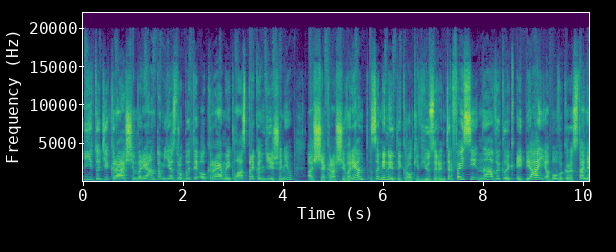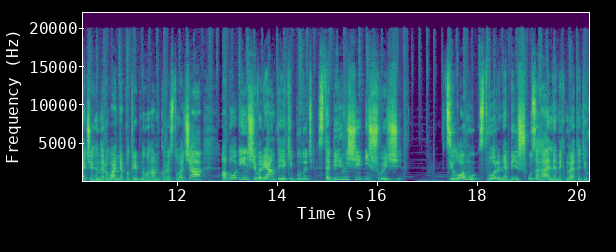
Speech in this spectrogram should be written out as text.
І тоді кращим варіантом є зробити окремий клас прекондішенів, а ще кращий варіант замінити кроки в юзер інтерфейсі на виклик API або використання чи генерування потрібного нам користувача, або інші варіанти, які будуть стабільніші і швидші. В цілому, створення більш узагальнених методів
